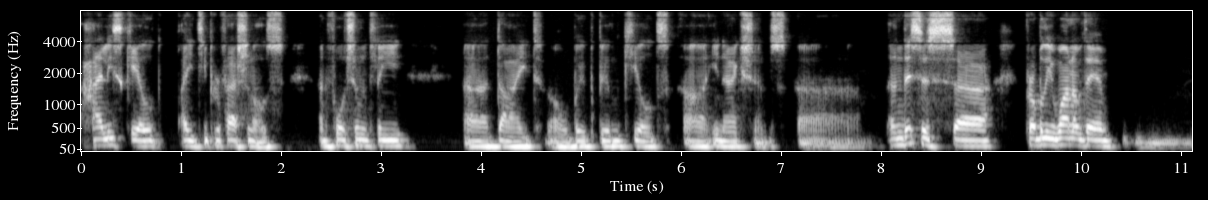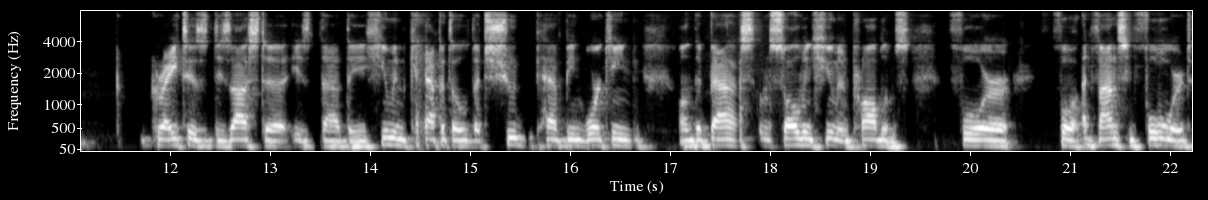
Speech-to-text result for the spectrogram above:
highly skilled IT professionals, unfortunately, uh, died or been killed uh, in actions. Uh, and this is uh, probably one of the greatest disaster is that the human capital that should have been working on the best on solving human problems for for advancing forward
